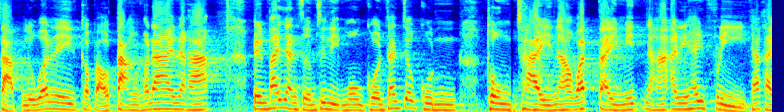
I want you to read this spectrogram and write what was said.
ศัพท์ หรือว่าในกระเป๋าตังค์ก็ได้นะคะ เป็นผ้ายันเสริมสิริมงคล ท่านเจ้าคุณธงชัยนะคะวัดไตรมิตรนะคะอันนี้ให้ฟรีถ้าใคร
